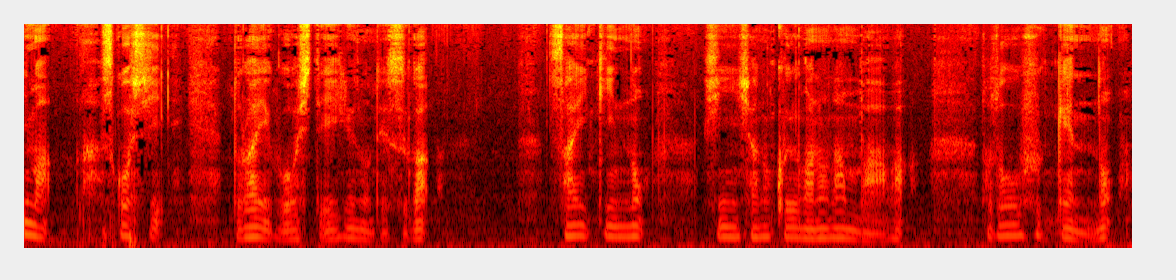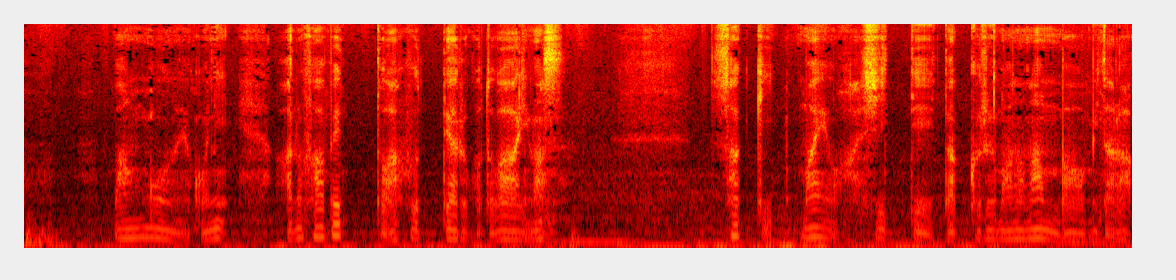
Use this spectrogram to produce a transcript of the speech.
今、少しドライブをしているのですが、最近の新車の車のナンバーは、都道府県の番号の横にアルファベットが振ってあることがあります。さっき前を走っていた車のナンバーを見たら、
